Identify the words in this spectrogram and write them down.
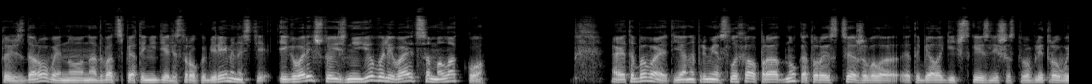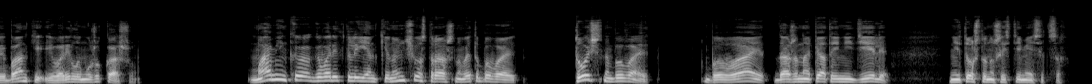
то есть здоровая, но на 25-й неделе срока беременности, и говорит, что из нее выливается молоко. А это бывает. Я, например, слыхал про одну, которая сцеживала это биологическое излишество в литровые банки и варила мужу кашу. Маменька говорит клиентке, ну ничего страшного, это бывает. Точно бывает. Бывает, даже на пятой неделе, не то что на шести месяцах.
